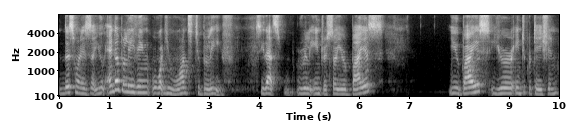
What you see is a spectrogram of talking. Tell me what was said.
This one is that you end up believing what you want to believe. See, that's really interesting. So your bias, you bias your interpretation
